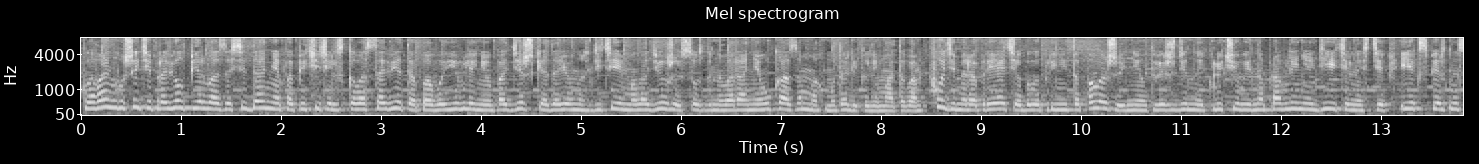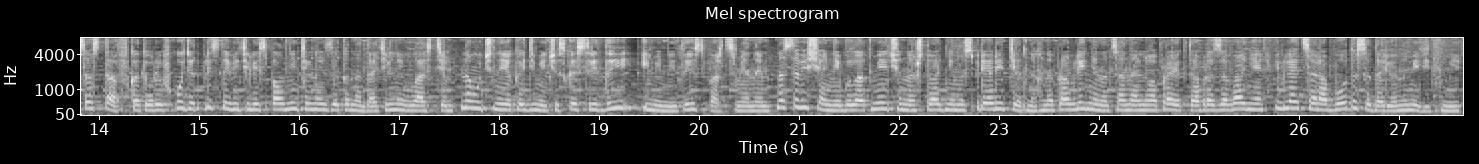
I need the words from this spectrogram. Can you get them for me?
Глава Ингушетии провел первое заседание попечительского совета по выявлению поддержки одаренных детей и молодежи, созданного ранее указом Махмуда Али Калиматова. В ходе мероприятия было принято положение, утверждены ключевые направления деятельности и экспертный состав, в который входят представители исполнительной и законодательной власти, научной и академической среды, именитые спортсмены. На совещании было отмечено, что одним из приоритетных направлений национального проекта образования является работа с одаренными детьми.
